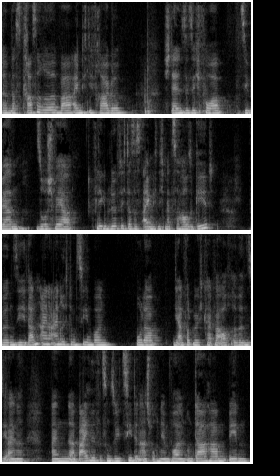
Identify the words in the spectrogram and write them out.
Ähm, das Krassere war eigentlich die Frage, Stellen Sie sich vor, Sie werden so schwer pflegebedürftig, dass es eigentlich nicht mehr zu Hause geht. Würden Sie dann eine Einrichtung ziehen wollen? Oder die Antwortmöglichkeit war auch, würden Sie eine, eine Beihilfe zum Suizid in Anspruch nehmen wollen? Und da haben eben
